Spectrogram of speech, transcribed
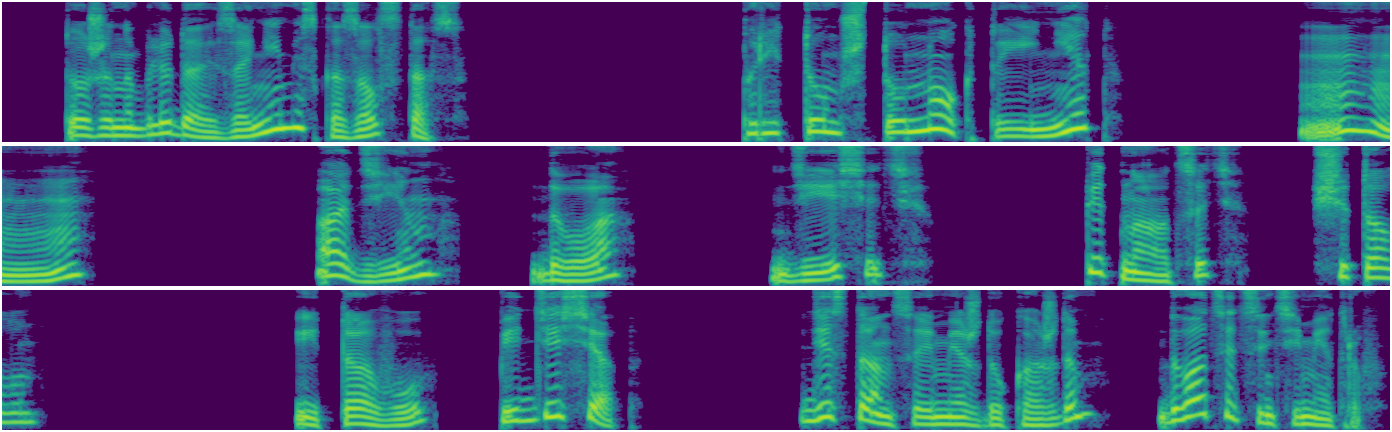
— тоже наблюдая за ними, сказал Стас. «При том, что ног-то и нет?» «Угу. Один, два, десять, пятнадцать», — считал он. «Итого пятьдесят. Дистанция между каждым — двадцать сантиметров».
